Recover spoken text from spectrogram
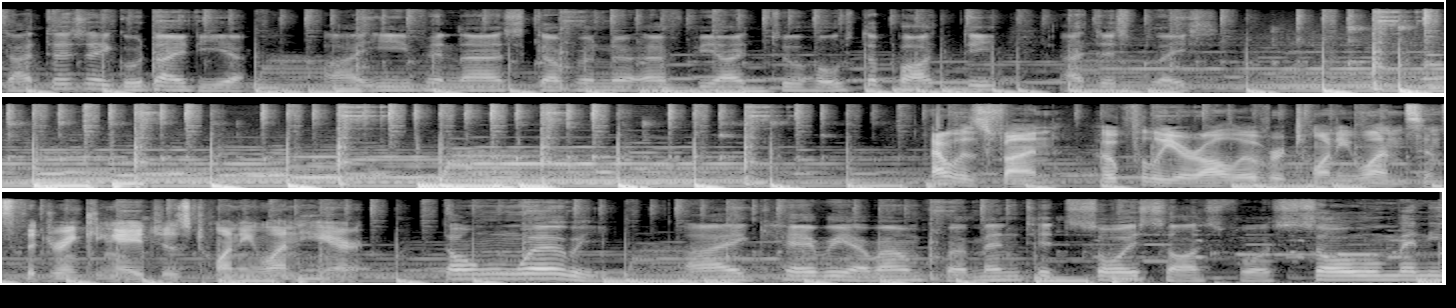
That is a good idea. I even asked Governor FBI to host a party at this place. That was fun. Hopefully you're all over 21 since the drinking age is 21 here. Don't worry, I carry around fermented soy sauce for so many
